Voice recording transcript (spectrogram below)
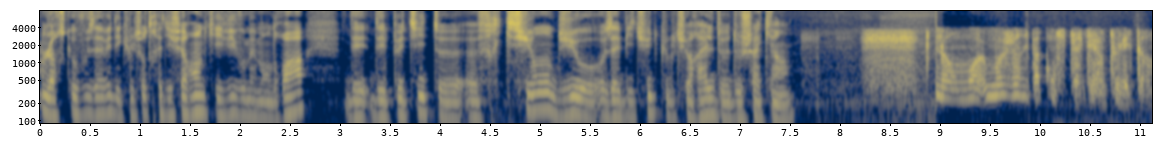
Lorsque vous avez des cultures très différentes qui vivent au même endroit, des, petites euh, frictions dues aux, habitudes culturelles de, chacun? Non, moi, moi j'en ai pas constaté en tous les cas.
